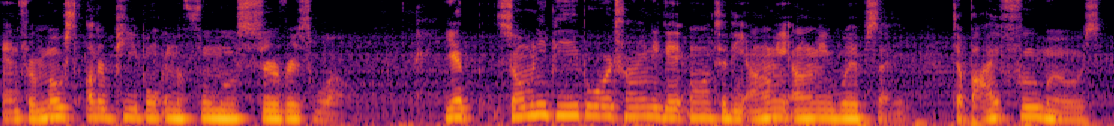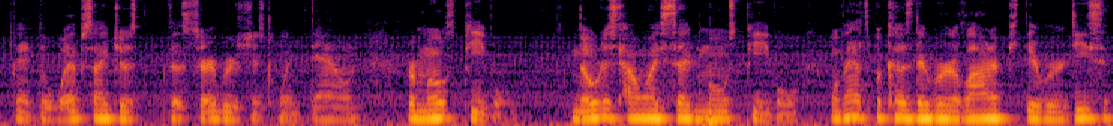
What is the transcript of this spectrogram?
And for most other people in the Fumo server as well. Yep, so many people were trying to get onto the AmiAmi website to buy Fumos that the website just, the servers just went down for most people. Noticed how I said most people. Well, that's because there were a lot of, there were decent,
